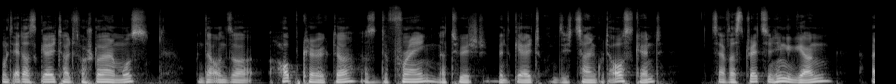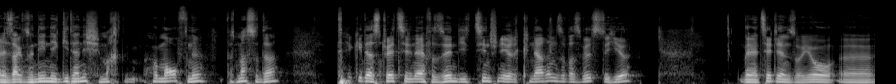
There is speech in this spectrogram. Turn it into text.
und er das Geld halt versteuern muss. Und da unser Hauptcharakter, also Dufresne, natürlich mit Geld und sich Zahlen gut auskennt, ist einfach straight zu ihm hingegangen. Alle sagen so, nee, nee, geh da nicht, mach, hör mal auf, ne? Was machst du da? Der geht da straight zu denen einfach so hin, die ziehen schon ihre Knarren, so, was willst du hier? Und dann erzählt er dann so, jo, äh,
